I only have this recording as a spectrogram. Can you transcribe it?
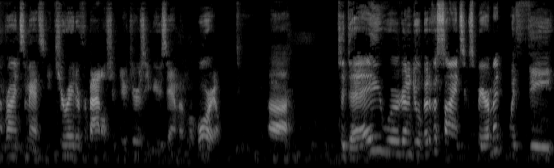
I'm Ryan Szimanski, curator for Battleship New Jersey Museum and Memorial. Uh, today we're going to do a bit of a science experiment with the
